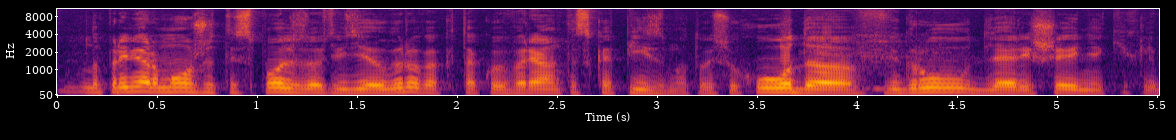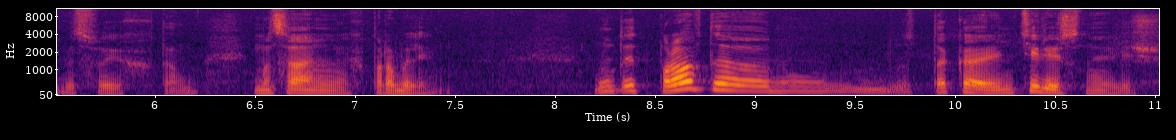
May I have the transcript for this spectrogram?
например, может использовать видеоигру как такой вариант эскапизма, то есть ухода в игру для решения каких-либо своих там, эмоциональных проблем. Ну, это правда ну, такая интересная вещь.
